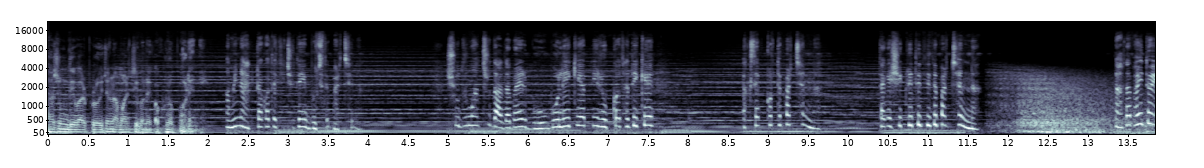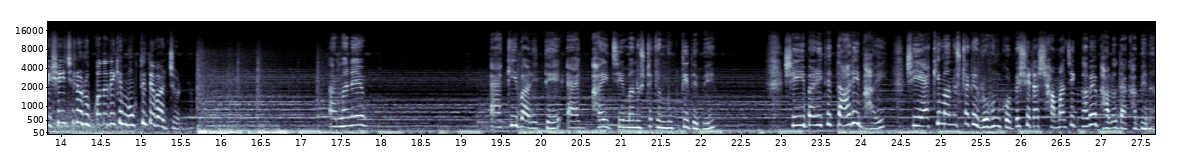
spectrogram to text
ভাজুং দেওয়ার প্রয়োজন আমার জীবনে কখনো পড়েনি। আমি না একটা কথা কিছুতেই বুঝতে পারছি না। শুধুমাত্র দাদাভাইয়ের বউ বলেই কি আপনি রূপকথা দিকে অ্যাকসেপ্ট করতে পারছেন না? তাকে স্বীকৃতি দিতে পারছেন না? দাদাভাই তো এসেই ছিল রূপকথা দিকে মুক্তি দেওয়ার জন্য। তার মানে একই বাড়িতে এক ভাই যে মানুষটাকে মুক্তি দেবে, সেই বাড়িতে তারই ভাই সেই একই মানুষটাকে গ্রহণ করবে, সেটা সামাজিকভাবে ভালো দেখাবে না,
